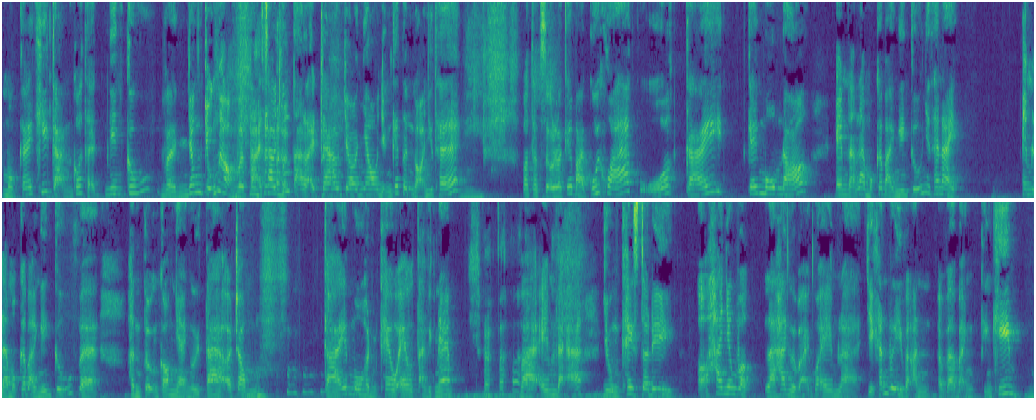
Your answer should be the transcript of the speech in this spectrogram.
một cái khía cạnh có thể nghiên cứu về nhân chủng học và tại sao chúng ta lại trao cho nhau những cái tên gọi như thế. Ừ. và thật sự là cái bài cuối khóa của cái cái môn đó em đã làm một cái bài nghiên cứu như thế này. Em làm một cái bài nghiên cứu về hình tượng con nhà người ta ở trong cái mô hình KOL tại Việt Nam. Và em đã dùng case study ở hai nhân vật là hai người bạn của em là chị Khánh Vi và anh và bạn Thiện Kim ừ.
